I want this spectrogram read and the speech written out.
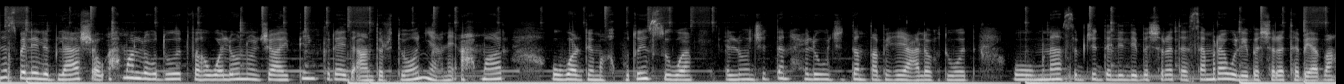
بالنسبة للبلاش أو أحمر الغدود فهو لونه جاي بينك ريد أندرتون يعني أحمر ووردة مخبوطين سوا. اللون جدا حلو جدا طبيعي على الغدود ومناسب جدا للي بشرتها سمرة واللي بشرتها بيضة.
